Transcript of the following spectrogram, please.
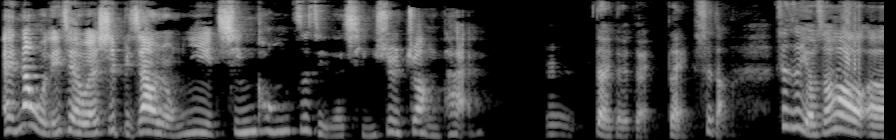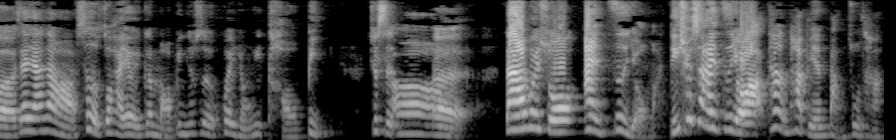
哎，那我理解为是比较容易清空自己的情绪状态。嗯，对对对对，是的。甚至有时候，呃，再加上啊，射手座还有一个毛病，就是会容易逃避，就是、哦呃，大家会说爱自由嘛，的确是爱自由啊，他很怕别人绑住他，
